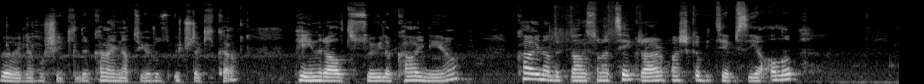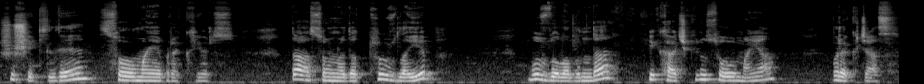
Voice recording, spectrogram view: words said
Böyle bu şekilde kaynatıyoruz 3 dakika. Peynir altı suyuyla kaynıyor. Kaynadıktan sonra tekrar başka bir tepsiye alıp şu şekilde soğumaya bırakıyoruz. Daha sonra da tuzlayıp buzdolabında birkaç gün soğumaya bırakacağız.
